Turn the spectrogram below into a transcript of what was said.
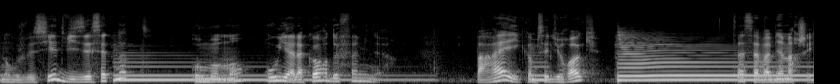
Donc je vais essayer de viser cette note au moment où il y a l'accord de Fa mineur. Pareil, comme c'est du rock, ça, ça va bien marcher.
